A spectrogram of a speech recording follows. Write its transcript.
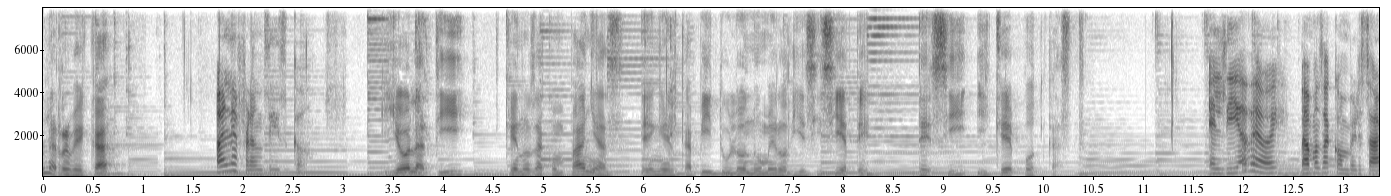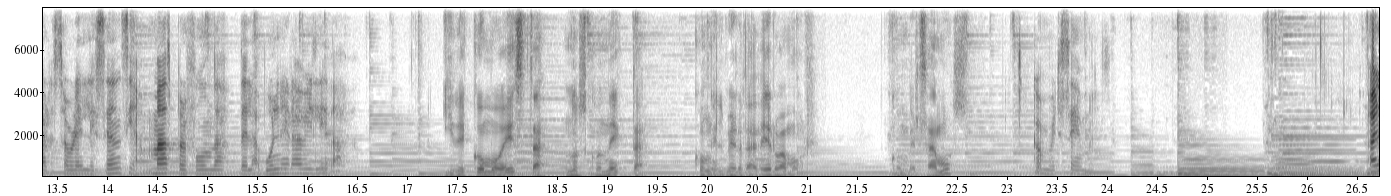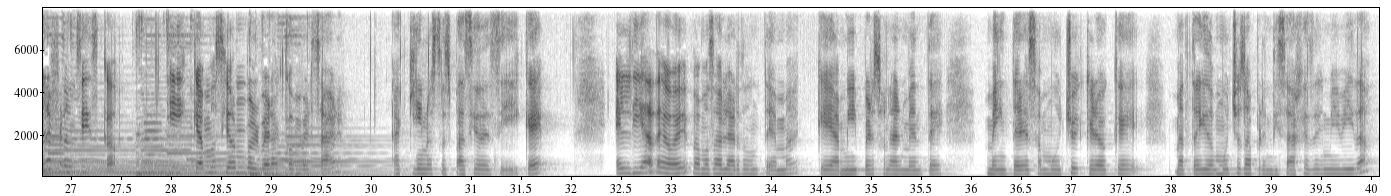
Hola Rebeca. Hola Francisco. Y hola a ti que nos acompañas en el capítulo número 17 de Sí y qué podcast. El día de hoy vamos a conversar sobre la esencia más profunda de la vulnerabilidad. Y de cómo ésta nos conecta con el verdadero amor. ¿Conversamos? Conversemos. Hola Francisco, y qué emoción volver a conversar aquí en nuestro espacio de sí y. El día de hoy vamos a hablar de un tema que a mí personalmente me interesa mucho y creo que me ha traído muchos aprendizajes en mi vida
